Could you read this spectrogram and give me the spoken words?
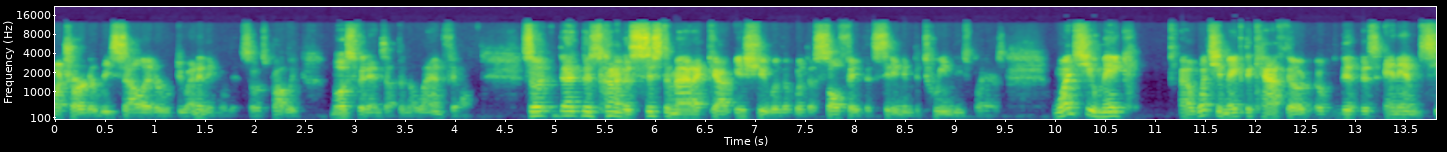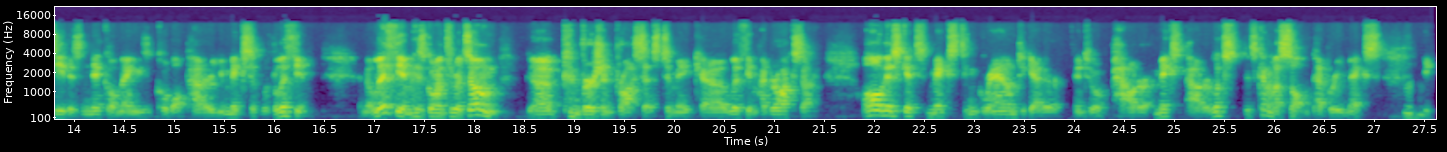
much harder to resell it or do anything with it. So it's probably most of it ends up in the landfill. So that there's kind of a systematic uh, issue with the, with the sulfate that's sitting in between these players. Once you make uh, once you make the cathode, this NMC, this nickel, manganese, cobalt powder, you mix it with lithium. And the lithium is going through its own uh, conversion process to make uh, lithium hydroxide. All this gets mixed and ground together into a powder, a mixed powder. It looks it's kind of a salt and peppery mix. Mm-hmm. It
